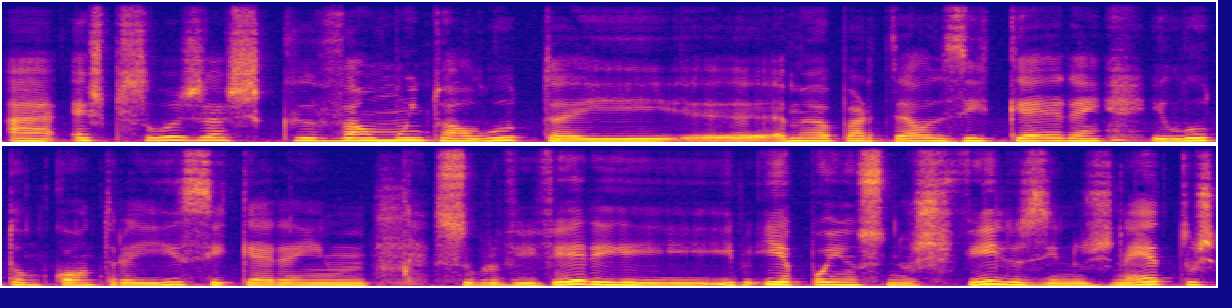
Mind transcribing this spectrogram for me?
ah, as pessoas acho que vão muito à luta e uh, a maior parte delas e querem e lutam contra isso e querem sobreviver e, e, e apoiam-se nos filhos e nos netos.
